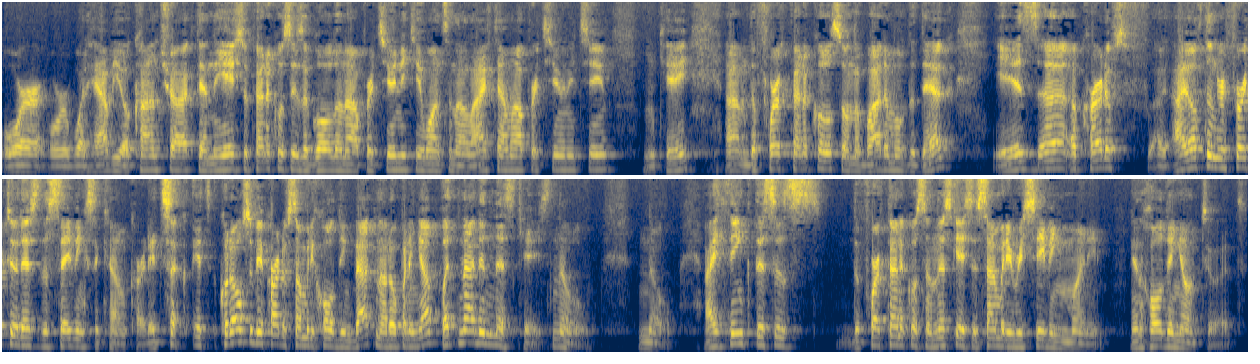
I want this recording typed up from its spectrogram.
or or what have you, a contract. And the Ace of Pentacles is a golden opportunity, once in a lifetime opportunity. Okay, um, the Four of Pentacles on the bottom of the deck is uh, a card of. I often refer to it as the savings account card. It's a, it could also be a card of somebody holding back, not opening up, but not in this case. No, no. I think this is the Four of Pentacles in this case is somebody receiving money and holding on to it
